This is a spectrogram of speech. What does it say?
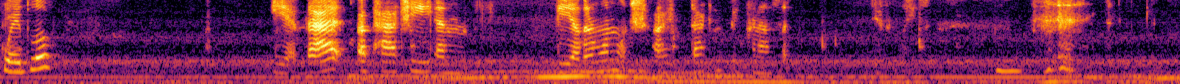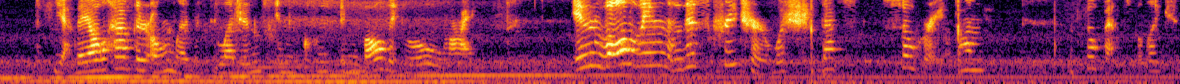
Pueblo? Yeah, that Apache and the other one, which I that can be pronounced like different ways. yeah, they all have their own le- legends, inclu- involving oh my, involving this creature, which that's so great. Um, no offense, but like,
